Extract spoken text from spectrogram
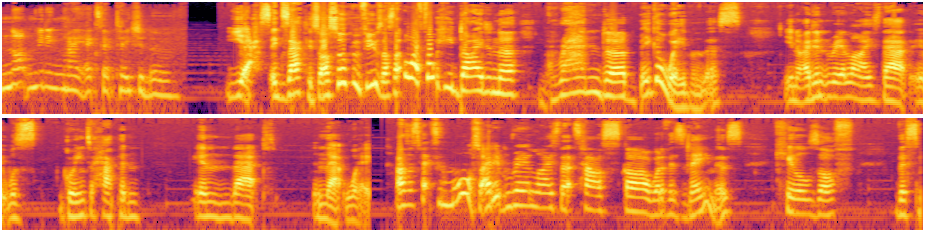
not meeting my expectation of. Yes, exactly. So I was so confused. I was like, oh, I thought he died in a grander, bigger way than this. You know, I didn't realize that it was going to happen in that in that way. I was expecting more, so I didn't realize that's how Scar, whatever his name is, kills off this,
